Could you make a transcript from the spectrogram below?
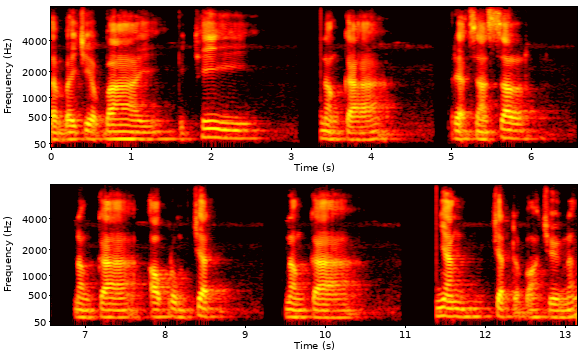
ដើម្បីជាបាយពិធីក្នុងការរក្សាសិលក្នុងការអប់រំចិត្តក្នុងការញ៉ាំងចិត្តរបស់ជើងហ្នឹង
